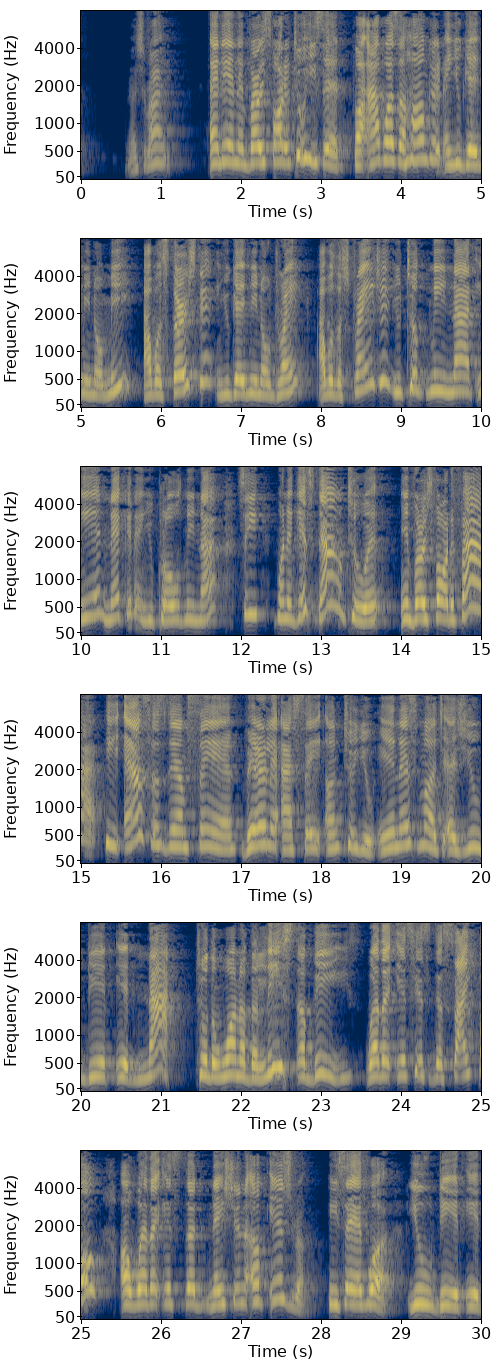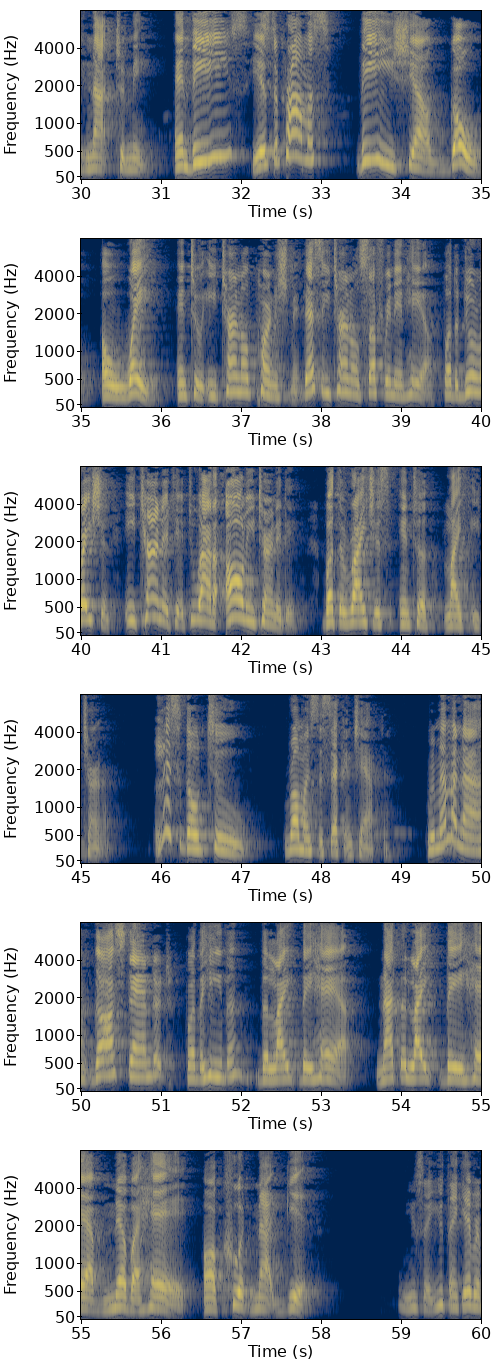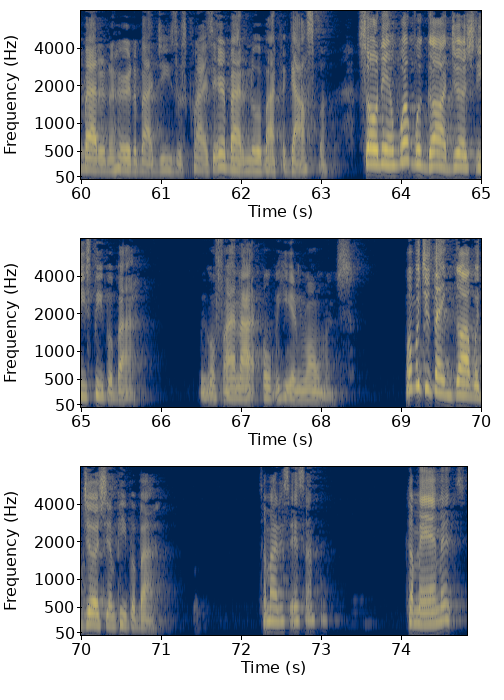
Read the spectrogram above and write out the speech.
That's right. And then in verse 42, he said, for I was a hungered and you gave me no meat. I was thirsty and you gave me no drink. I was a stranger. You took me not in naked and you clothed me not. See, when it gets down to it, in verse 45, he answers them saying, verily I say unto you, inasmuch as you did it not to the one of the least of these, whether it's his disciple or whether it's the nation of Israel. He says what? You did it not to me. And these, here's the promise, these shall go away into eternal punishment. That's eternal suffering in hell for the duration, eternity, throughout all eternity, but the righteous into life eternal. Let's go to Romans, the second chapter. Remember now, God's standard for the heathen, the light they have, not the light they have never had or could not get. You say, you think everybody heard about Jesus Christ. Everybody knew about the gospel. So then what would God judge these people by? We're going to find out over here in Romans. What would you think God would judge them people by? Somebody say something? Commandments?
